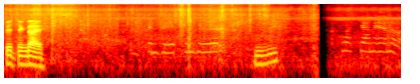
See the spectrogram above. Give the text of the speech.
เป็นจังใดเป็นเฮ็ดเป็นเฮ็ดอืม ขวดจานแน่เนอะ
